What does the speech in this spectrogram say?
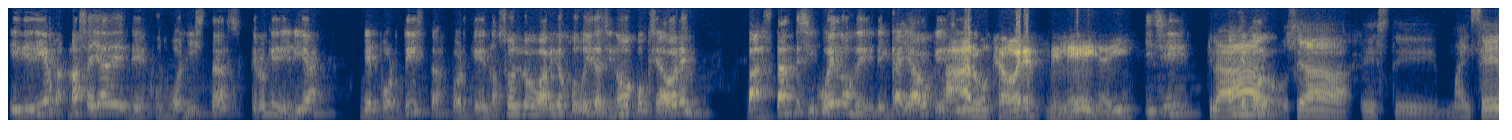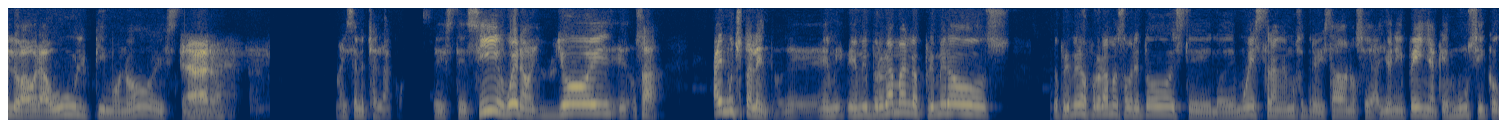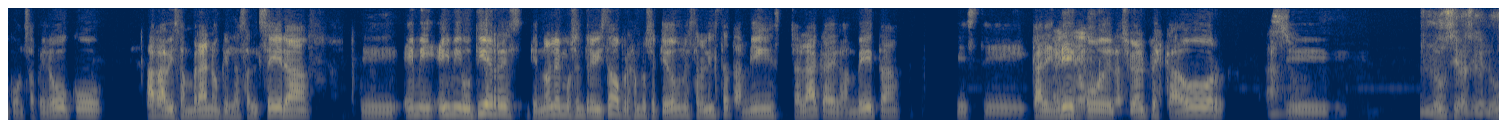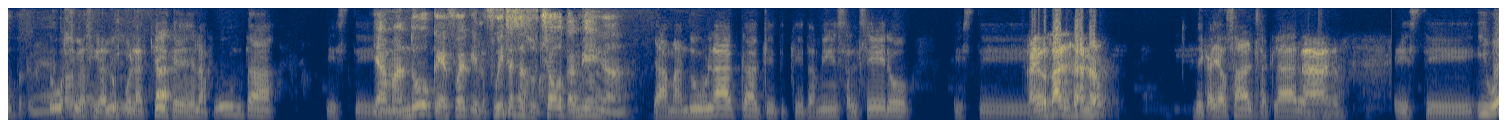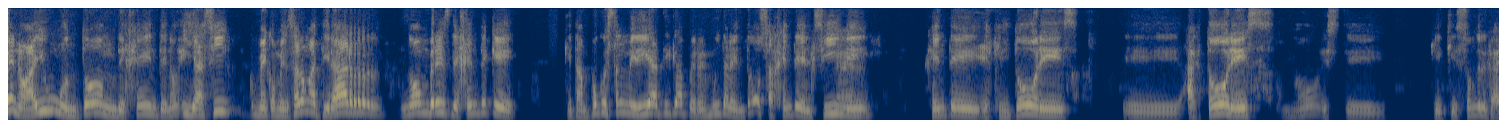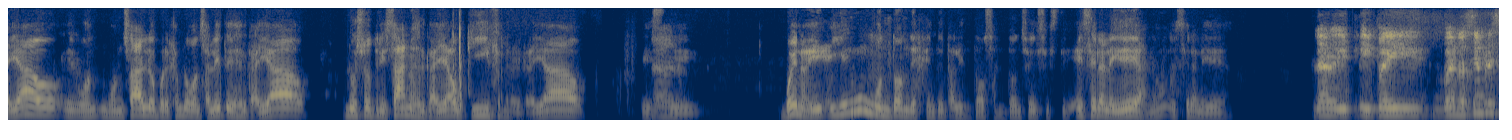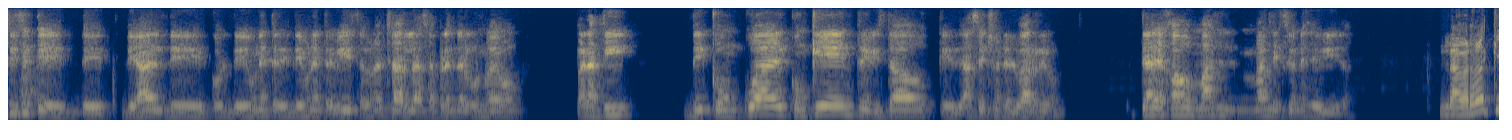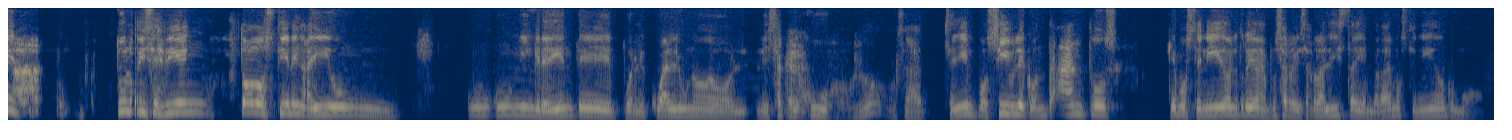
Y diría, más allá de, futbolistas, creo que diría deportistas, porque no solo ha habido futbolistas, sino boxeadores bastantes y buenos del Callao. Que claro, boxeadores de ley ahí. Y sí, claro, o sea, este, Maicelo ahora último, ¿no? Este, claro. Maicelo Chalaco. Este, sí, bueno, yo, o sea, hay mucho talento. En mi, en mi programa, en los primeros los primeros programas, sobre todo, este, lo demuestran. Hemos entrevistado, no sé, a Johnny Peña, que es músico con Zaperoco, a Gaby Zambrano, que es la salsera, eh, Amy, Gutiérrez, que no le hemos entrevistado, por ejemplo, se quedó en nuestra lista, también es Chalaca de Gambeta, este, Karen Dejo de la Ciudad del Pescador, eh, Lucy Basigalupo también. Lucy Basigalupo, la que desde la punta. Este, Yamandú, que fue que fuiste a su show también. A... Yamandú Blaca, que, que también es salsero. Este, Callao Salsa, ¿no? De Callao Salsa, claro. Claro. Este, y bueno, hay un montón de gente, ¿no? Y así me comenzaron a tirar nombres de gente que, que tampoco es tan mediática, pero es muy talentosa, gente del cine, gente, escritores, eh, actores, ¿no? Este, que, que, son del Callao, eh, Gonzalo, por ejemplo, Gonzalete es del Callao, Lucio Trizano es del Callao, Kiefer del Callao, este, bueno, y, hay un montón de gente talentosa, entonces este, esa era la idea, ¿no? Esa era la idea. Claro, y, pues, bueno, siempre se dice que de, de, de, de, una, de una entrevista, de una charla, se aprende algo nuevo. Para ti, de con cuál, con qué entrevistado que has hecho en el barrio, te ha dejado más, más lecciones de vida. La verdad que tú lo dices bien, todos tienen ahí un, un, ingrediente por el cual uno le saca el jugo, ¿no? O sea, sería imposible con tantos que hemos tenido. El otro día me puse a revisar la lista y en verdad hemos tenido como,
